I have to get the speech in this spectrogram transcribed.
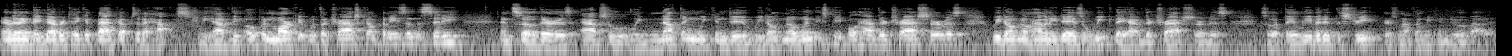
everything. They never take it back up to the house. We have the open market with the trash companies in the city, and so there is absolutely nothing we can do. We don't know when these people have their trash service. We don't know how many days a week they have their trash service. So if they leave it at the street, there's nothing we can do about it.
